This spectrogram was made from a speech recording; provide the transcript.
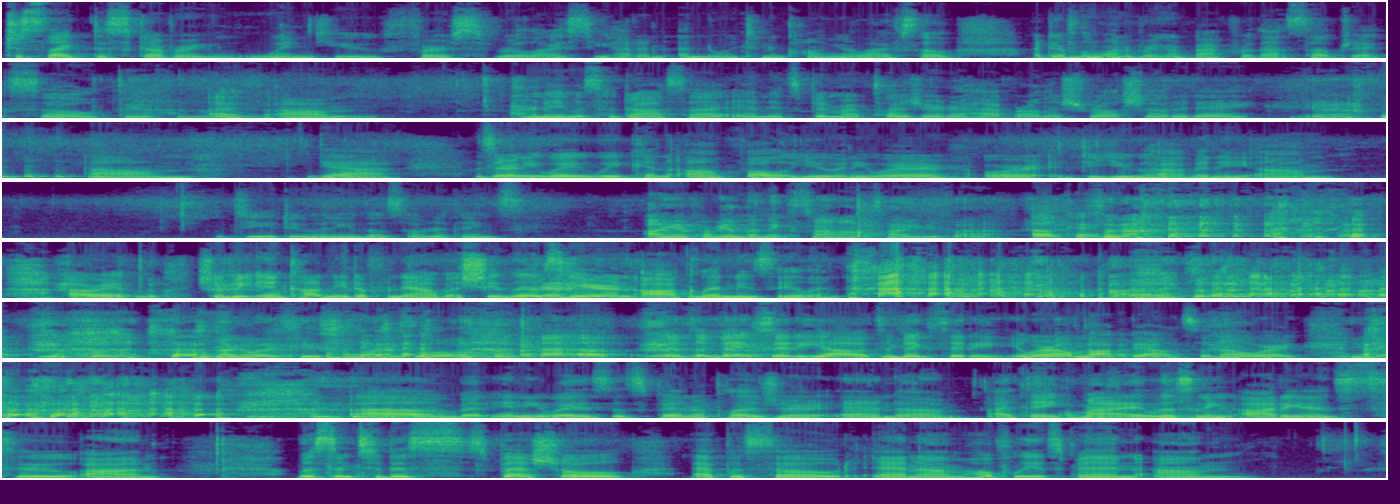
just like discovering when you first realized you had an anointing and calling in your life. So I definitely want to bring her back for that subject. So Definitely. I've um, her name is Hadassah, and it's been my pleasure to have her on the Sherelle Show today. yeah. Um, yeah, is there any way we can um, follow you anywhere, or do you have any? Um, do you do any of those sort of things? oh yeah, probably in the next one I'll tell you, but Okay. for now. All right. She'll be incognito for now, but she lives Yeah. here in Auckland, New Zealand. We're going location wise or Uh-oh. It's a big city, y'all. It's a big city. And we're on lockdown, so don't worry. um, but anyways, it's been a pleasure. And um, I thank Always my listening audience to um, listen to this special episode. And um, hopefully it's been um,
